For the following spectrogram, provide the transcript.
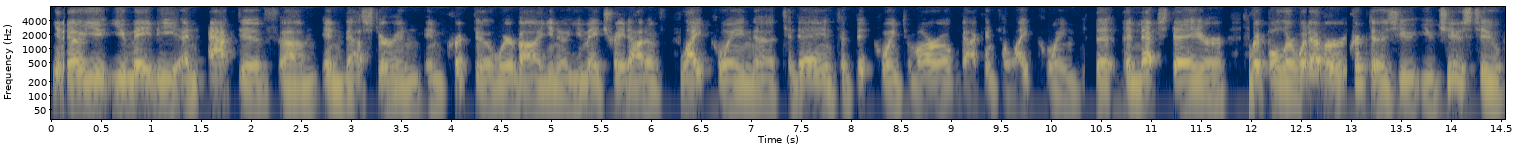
you know you you may be an active um, investor in in crypto, whereby you know you may trade out of Litecoin uh, today into Bitcoin tomorrow, back into Litecoin the the next day, or Ripple or whatever cryptos you you choose to.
